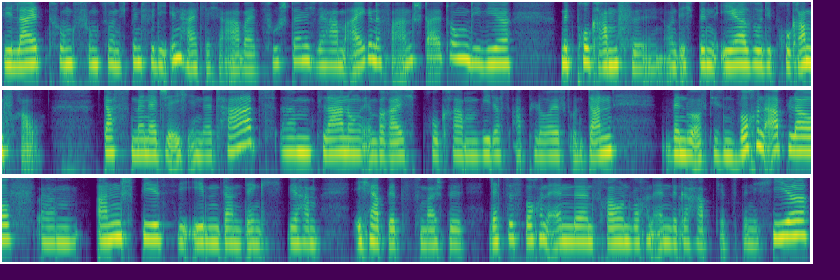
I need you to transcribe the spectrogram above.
die Leitungsfunktion. Ich bin für die inhaltliche Arbeit zuständig. Wir haben eigene Veranstaltungen, die wir mit Programm füllen. Und ich bin eher so die Programmfrau. Das manage ich in der Tat. Ähm, Planung im Bereich Programm, wie das abläuft. Und dann wenn du auf diesen Wochenablauf ähm, anspielst, wie eben, dann denke ich, wir haben, ich habe jetzt zum Beispiel letztes Wochenende ein Frauenwochenende gehabt, jetzt bin ich hier,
